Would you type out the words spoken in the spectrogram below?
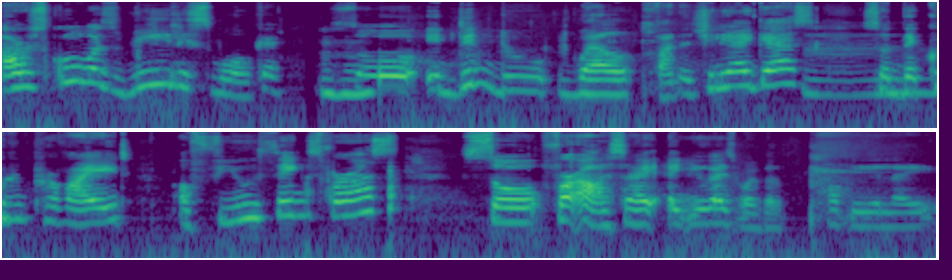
our school was really small. Okay, Mhm. so it didn't do well financially, I guess. So Mm. they couldn't provide a few things for us. So for us, right, uh, you guys were gonna probably like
